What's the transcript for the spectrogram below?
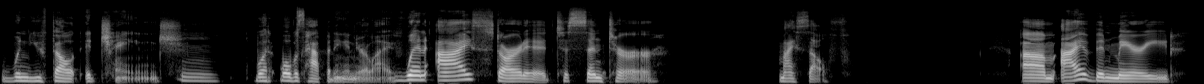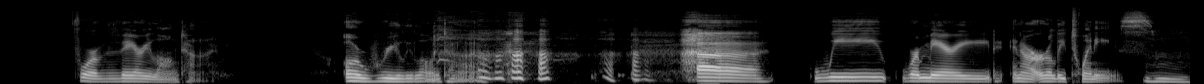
when you felt it change? Mm. What what was happening in your life? When I started to center myself. Um I have been married for a very long time. A really long time. Uh, we were married in our early 20s. Mhm.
